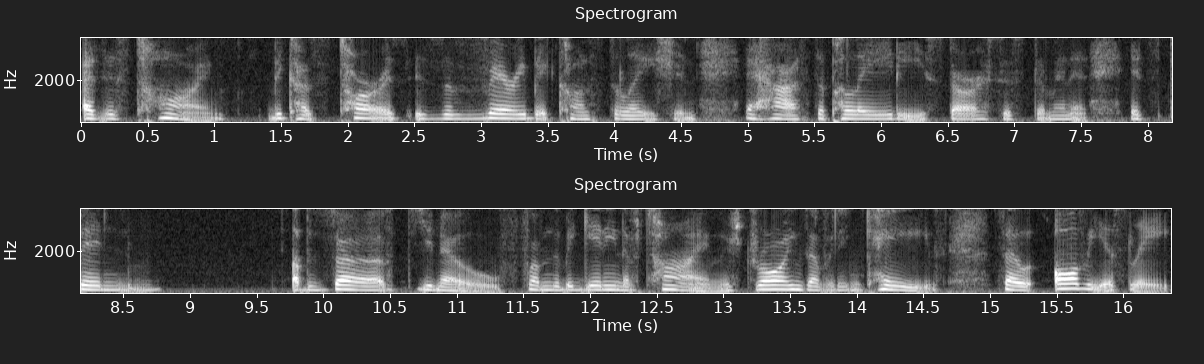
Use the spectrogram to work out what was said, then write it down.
at this time because Taurus is a very big constellation. It has the Pleiades star system in it. It's been observed, you know, from the beginning of time. There's drawings of it in caves. So obviously,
